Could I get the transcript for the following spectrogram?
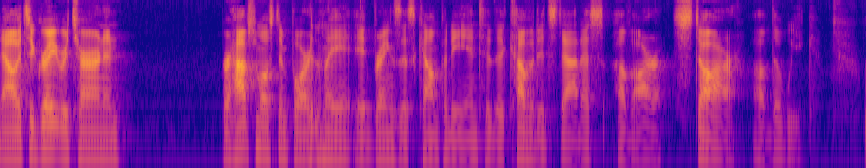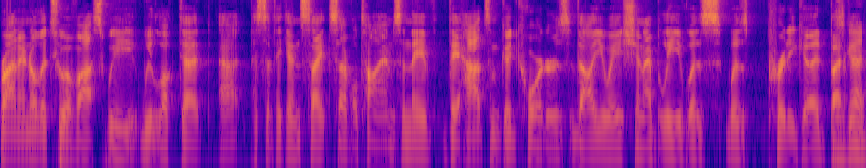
Now, it's a great return and perhaps most importantly, it brings this company into the coveted status of our star of the week. Ron, I know the two of us we we looked at, at Pacific Insight several times, and they've they had some good quarters. Valuation, I believe, was was pretty good, but good.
